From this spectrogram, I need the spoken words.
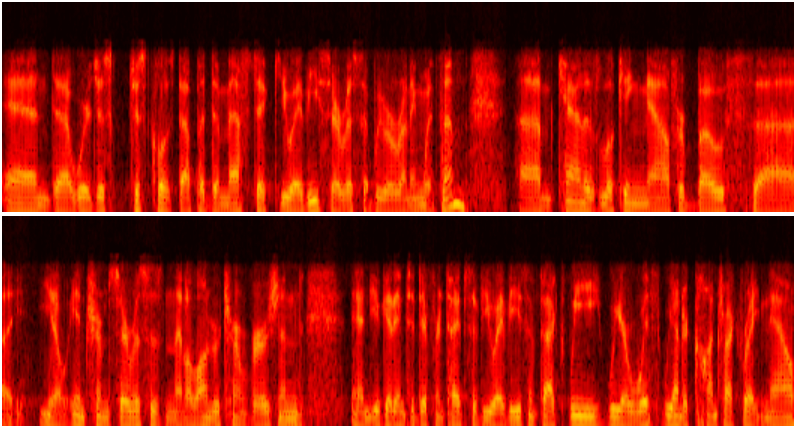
and uh, we're just just closed up a domestic UAV service that we were running with them. Um, Canada's looking now for both, uh, you know, interim services and then a longer-term version, and you get into different types of UAVs. In fact, we we are with we under contract right now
